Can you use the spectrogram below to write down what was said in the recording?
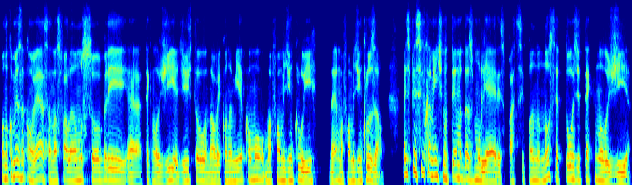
Bom, no começo da conversa, nós falamos sobre é, tecnologia, digital, nova economia como uma forma de incluir, né, uma forma de inclusão mas especificamente no tema das mulheres participando no setor de tecnologia.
